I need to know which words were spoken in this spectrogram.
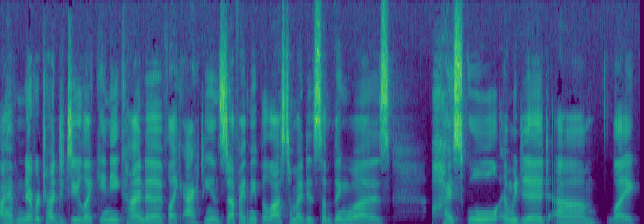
I have never tried to do like any kind of like acting and stuff. I think the last time I did something was high school, and we did um like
